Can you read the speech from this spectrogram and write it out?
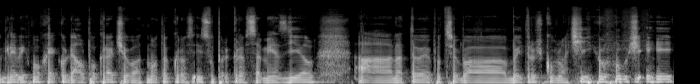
kde bych mohl jako dál pokračovat. Motocross i supercross jsem jezdil a na to je potřeba být trošku mladší už i,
